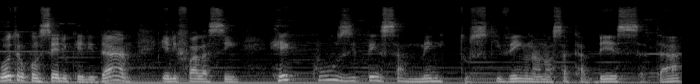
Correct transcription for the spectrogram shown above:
Outro conselho que ele dá, ele fala assim: recuse pensamentos que venham na nossa cabeça, tá?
